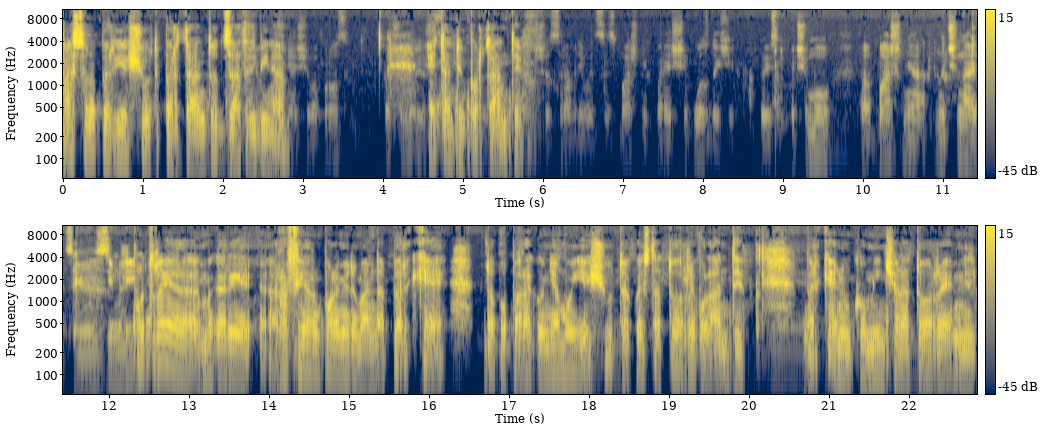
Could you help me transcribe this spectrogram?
passano per Yeshut, pertanto Zat di Bina è tanto importante. Potrei magari raffinare un po' la mia domanda. Perché dopo paragoniamo Yeshut a questa torre volante? Perché non comincia la torre nel...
